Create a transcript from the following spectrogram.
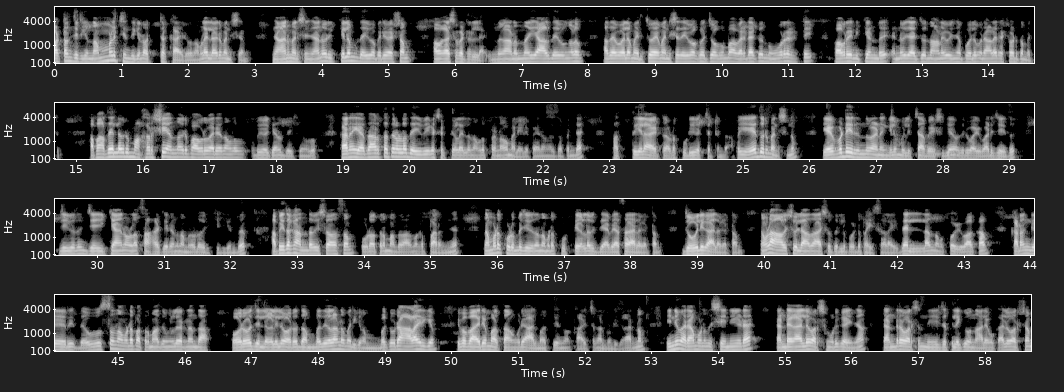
വട്ടം ചിരിക്കും. നമ്മൾ ചിന്തിക്കേണ്ട ഒറ്റ കാര്യവും നമ്മളെല്ലാവരും മനുഷ്യരാണ്. ഞാനും മനുഷ്യൻ. ഞാൻ ഒരിക്കലും ദൈവപരിവേഷം അവകാശപ്പെട്ടിട്ടില്ല. ഇന്ന് കാണുന്ന ഈ ആൾ ദൈവങ്ങളും അതേപോലെ മരിച്ചുപോയ മനുഷ്യ ദൈവമൊക്കെ വെച്ച് നോക്കുമ്പോൾ അവരുടെയൊക്കെ നൂറിരട്ടി പവർ എനിക്കുണ്ട് എന്നെ വിചാരിച്ചു നാണയം കഴിഞ്ഞാൽ പോലും ഒരാളെ രക്ഷപ്പെടുത്താൻ പറ്റും. അപ്പോൾ അതെല്ലാം ഒരു മഹർഷി എന്ന ഒരു പവർ വരെ നമ്മൾ ഉപയോഗിക്കാൻ ഉദ്ദേശിക്കുന്നുള്ളൂ. കാരണം യഥാർത്ഥത്തിലുള്ള ദൈവിക ശക്തികളെല്ലാം നമ്മൾ പ്രണവമലയിൽ പേരങ്ങൽത്തപ്പന്റെ പത്തിയിലായിട്ട് അവിടെ കുടി വെച്ചിട്ടുണ്ട്. അപ്പോൾ ഏതൊരു മനുഷ്യനും എവിടെ ഇരുന്ന് വേണമെങ്കിലും വിളിച്ച് അപേക്ഷിക്കുക അതൊരു വഴിപാട് ചെയ്ത് ജീവിതം ജയിക്കാനുള്ള സാഹചര്യമാണ് നമ്മളോട് ഒരുക്കിയിരിക്കുന്നത്. അപ്പോൾ ഇതൊക്കെ അന്ധവിശ്വാസം കൂടോത്രം മന്ത്രവാദം എന്നൊക്കെ പറഞ്ഞ് നമ്മുടെ കുടുംബജീവിതം നമ്മുടെ കുട്ടികളുടെ വിദ്യാഭ്യാസ കാലഘട്ടം ജോലി കാലഘട്ടം നമ്മൾ ആവശ്യമില്ലാതെ ആശുപത്രിയിൽ പോയിട്ട് പൈസ കളയും ഇതെല്ലാം നമുക്ക് ഒഴിവാക്കാം. കടം കയറി ദിവസം നമ്മുടെ പത്രമാധ്യമങ്ങളിൽ വരുന്ന എന്താ? ഓരോ ജില്ലകളിലും ഓരോ ദമ്പതികളാണ് മരിക്കുന്നത്. മുമ്പൊക്കെ ഒരാളായിരിക്കും. ഇപ്പോൾ ഭാര്യയും ഭർത്താവും കൂടി ആത്മഹത്യ ചെയ്യുന്ന കാഴ്ച കണ്ടുകൊണ്ടിരിക്കുക. കാരണം ഇനി വരാൻ പോകുന്നത് ശനിയുടെ രണ്ടേകാൽ വർഷം കൂടി കഴിഞ്ഞാൽ രണ്ടര വർഷം നീചത്തിലേക്ക് വന്നാലേ നാലേ മുക്കാൽ വർഷം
